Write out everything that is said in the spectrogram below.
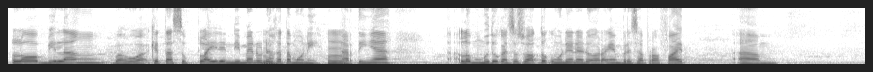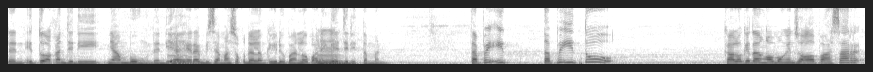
Lo bilang bahwa kita supply dan demand udah ketemu nih. Artinya lo membutuhkan sesuatu, kemudian ada orang yang bisa provide, um, dan itu akan jadi nyambung dan dia akhirnya bisa masuk dalam kehidupan lo, paling dia jadi teman. Tapi it- tapi itu kalau kita ngomongin soal pasar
